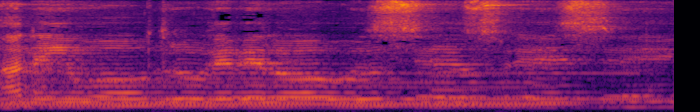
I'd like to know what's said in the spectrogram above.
a nenhum outro revelou os seus preceitos.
